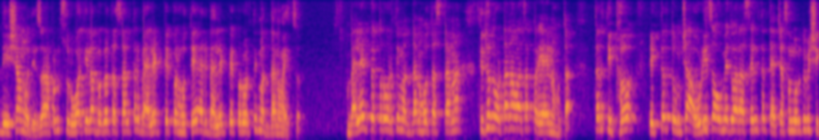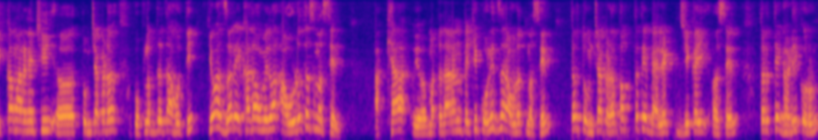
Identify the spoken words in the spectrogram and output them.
देशामध्ये जर आपण सुरुवातीला बघत असाल तर बॅलेट पेपर होते आणि बॅलेट पेपरवरती मतदान व्हायचं. बॅलेट पेपरवरती मतदान होत असताना तिथं नोटा नावाचा पर्याय नव्हता. तर तिथं एकतर तुमच्या आवडीचा उमेदवार असेल तर त्याच्यासमोर तुम्ही शिक्का मारण्याची तुमच्याकडं उपलब्धता होती. किंवा जर एखादा उमेदवार आवडतच नसेल अख्ख्या मतदारांपैकी कोणीच जर आवडत नसेल तर तुमच्याकडं फक्त ते बॅलेट जे काही असेल तर ते घडी करून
